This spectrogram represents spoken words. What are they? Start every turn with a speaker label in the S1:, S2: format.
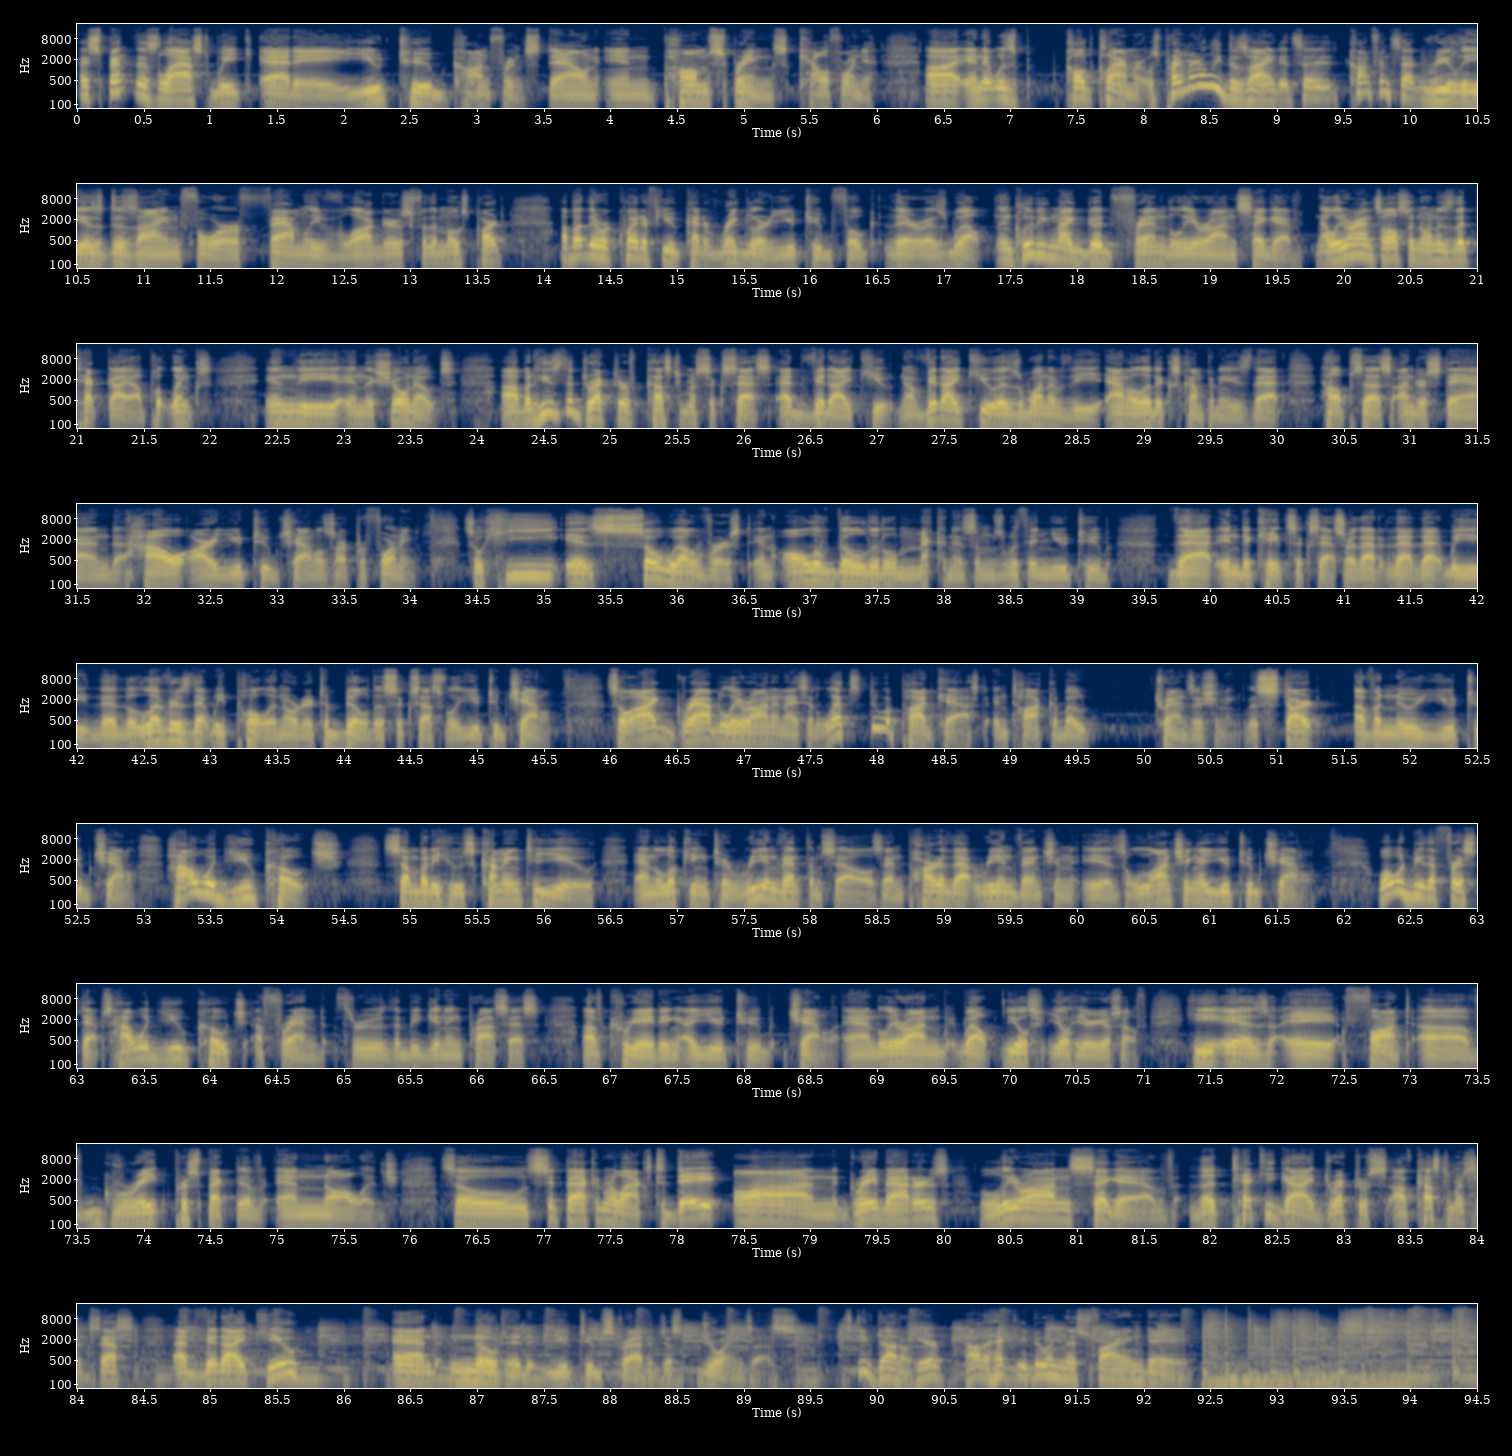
S1: I spent this last week at a YouTube conference down in Palm Springs, California, uh, and it was called Clamour. It was primarily designed, it's a conference that really is designed for family vloggers for the most part, uh, but there were quite a few kind of regular YouTube folk there as well, including my good friend Liron Segev. Now, Liron's also known as the tech guy. I'll put links in the in the show notes, uh, but he's the director of customer success at vidIQ. Now, vidIQ is one of the analytics companies that helps us understand how our YouTube channels are performing. So he is so well versed in all of the little mechanisms within YouTube that indicate success or that that that we the, the levers that we pull in order to build a successful YouTube channel. So I grabbed Liron and I said, let's do a podcast and talk about transitioning, the start of a new YouTube channel. How would you coach somebody who's coming to you and looking to reinvent themselves? And part of that reinvention is launching a YouTube channel. What would be the first steps? How would you coach a friend through the beginning process of creating a YouTube channel? And Liron, well, you'll you'll hear yourself. He is a font of great perspective and knowledge. So sit back and relax. Today on Gray Matters, Liron Segev, the techie guy, director of customer success at vidIQ, and noted YouTube strategist, joins us.
S2: Steve Dotto here. How the heck are you doing this fine day?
